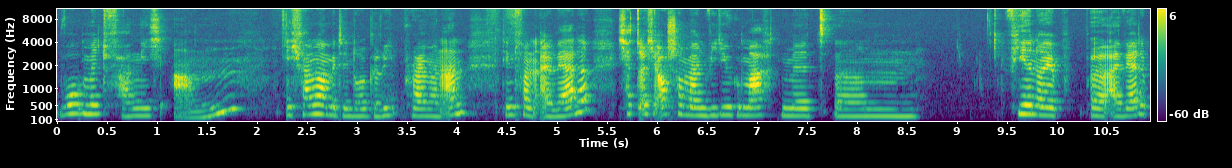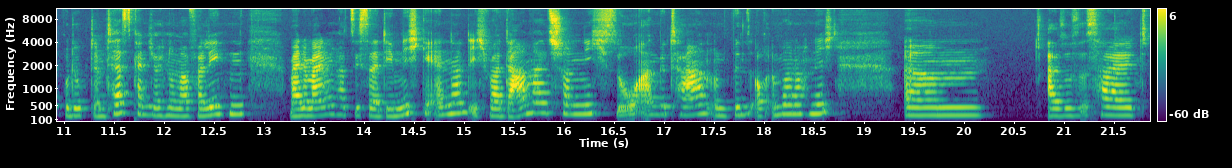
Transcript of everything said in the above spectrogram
womit fange ich an? Ich fange mal mit den Drogerie-Primern an, den von Alverde. Ich hatte euch auch schon mal ein Video gemacht mit ähm, vier neue äh, Alverde-Produkte im Test, kann ich euch nochmal verlinken. Meine Meinung hat sich seitdem nicht geändert. Ich war damals schon nicht so angetan und bin es auch immer noch nicht. Ähm, also es ist halt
